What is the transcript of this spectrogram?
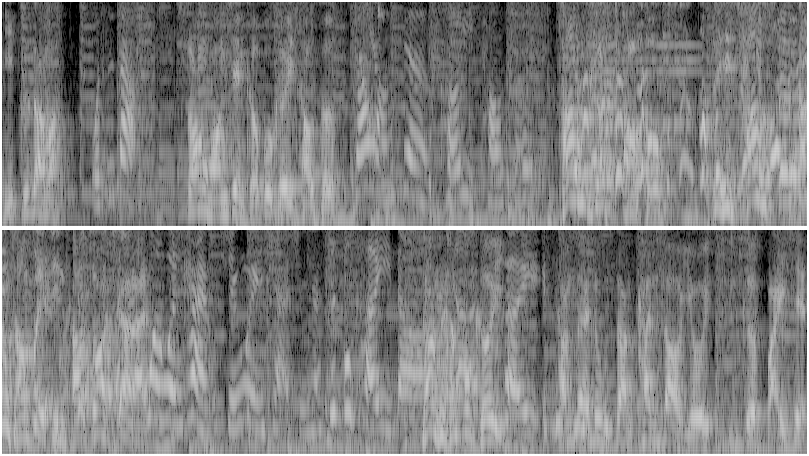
你知道吗？我知道。双黄线可不可以超车？双黄线可以超车。超你个头！你超车当场被警察抓下来。问问看，询问一下，询问一下，是不可以的。当然不可以。可以。常在路上看到有一个白线，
